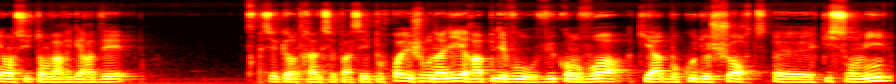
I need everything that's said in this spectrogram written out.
et ensuite, on va regarder ce qui est en train de se passer. Pourquoi les journaliers Rappelez-vous, vu qu'on voit qu'il y a beaucoup de shorts euh, qui sont mis,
